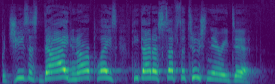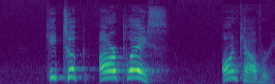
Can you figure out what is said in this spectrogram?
But Jesus died in our place. He died a substitutionary death. He took our place on Calvary.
